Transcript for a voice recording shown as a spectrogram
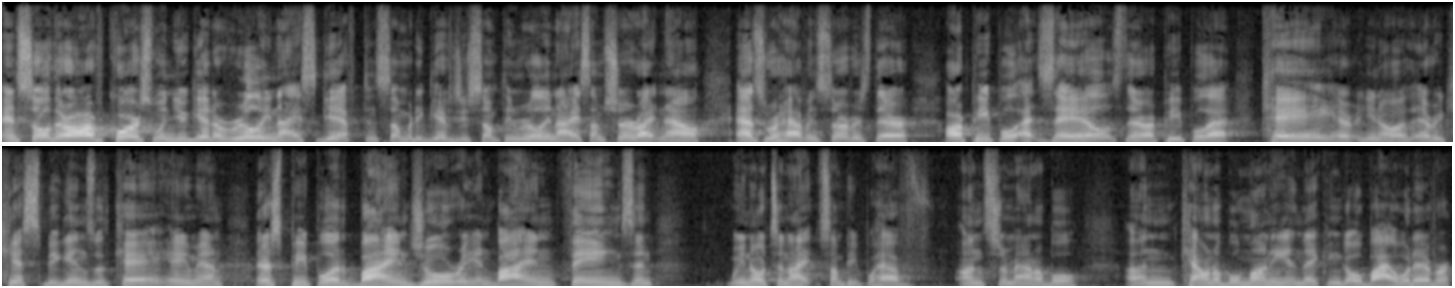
And so there are, of course, when you get a really nice gift and somebody gives you something really nice, I'm sure right now, as we're having service, there are people at Zales, there are people at K, er, you know, every kiss begins with K, amen. There's people buying jewelry and buying things, and we know tonight some people have unsurmountable uncountable money and they can go buy whatever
